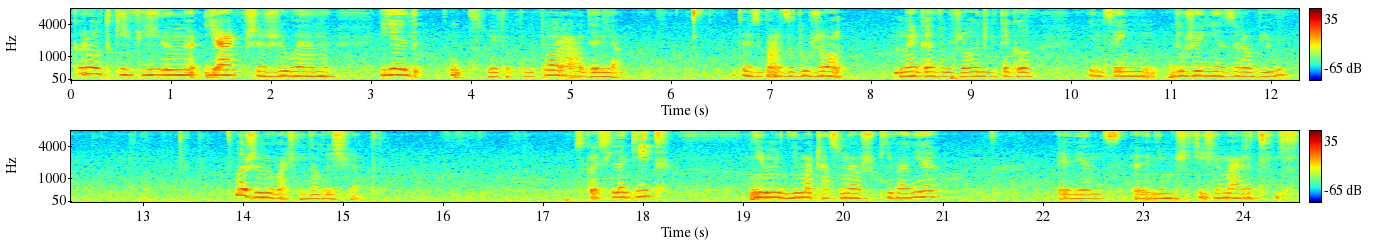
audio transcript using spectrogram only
krótki film, jak przeżyłem jed... w to półtora dnia. To jest bardzo dużo, mega dużo, nikt tego więcej, dłużej nie zrobił. Tworzymy właśnie nowy świat. Wszystko jest legit, nie, nie ma czasu na oszukiwanie, więc e, nie musicie się martwić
